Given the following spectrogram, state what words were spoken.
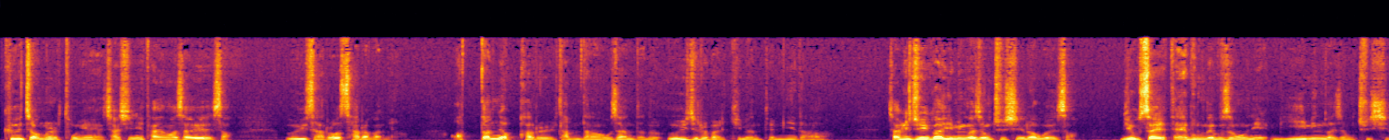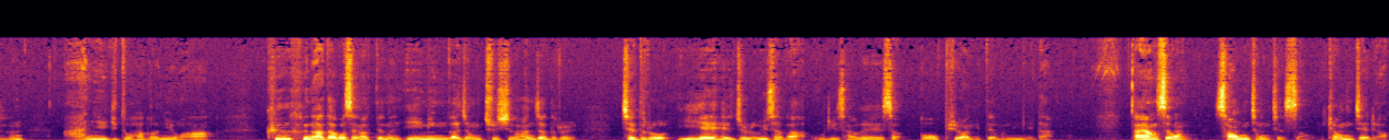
그 점을 통해 자신이 다양한 사회에서 의사로 살아가며 어떤 역할을 담당하고자 한다는 의지를 밝히면 됩니다. 자기주의가 이민가정 출신이라고 해서 미국 사회 대부분의 구성원이 이민가정 출신은 아니기도 하거니와 그 흔하다고 생각되는 이민가정 출신 환자들을 제대로 이해해 줄 의사가 우리 사회에서 꼭 필요하기 때문입니다. 다양성은 성 정체성, 경제력,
